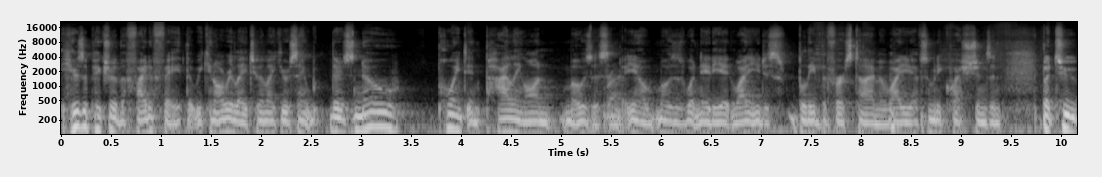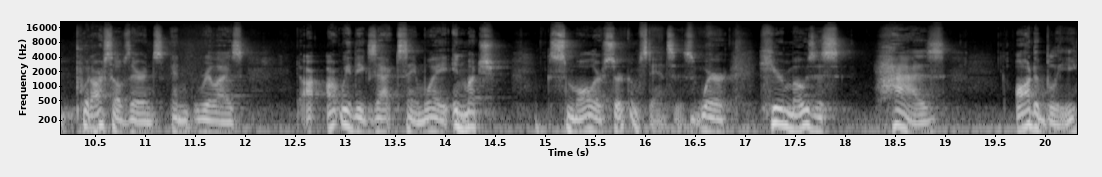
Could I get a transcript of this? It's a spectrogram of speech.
here's a picture of the fight of faith that we can all relate to. And like you were saying there's no point in piling on moses and you know moses what an idiot and why don't you just believe the first time and why do you have so many questions? And but to put ourselves there and, and realize aren't we the exact same way in much smaller circumstances where here moses has audibly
